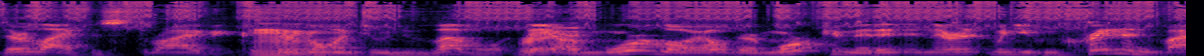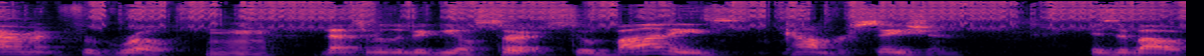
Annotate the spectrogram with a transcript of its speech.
their life is thriving because they're Mhm. going to a new level. They are more loyal, they're more committed, and they're when you can create an environment for growth, hmm that's a really big deal. So Right. so Bonnie's conversation is about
